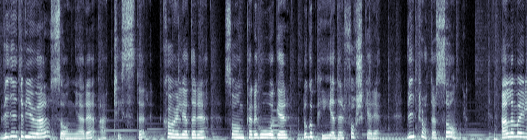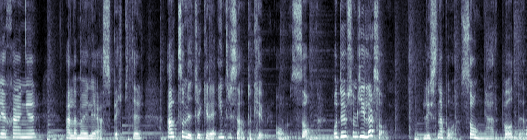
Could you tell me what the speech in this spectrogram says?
Vi intervjuar sångare, artister, körledare, sångpedagoger, logopeder, forskare. Vi pratar sång. Alla möjliga genrer, alla möjliga aspekter. Allt som vi tycker är intressant och kul om sång. Och du som gillar sång, lyssna på Sångarpodden.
